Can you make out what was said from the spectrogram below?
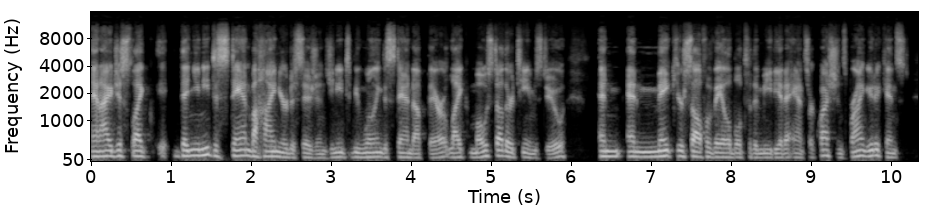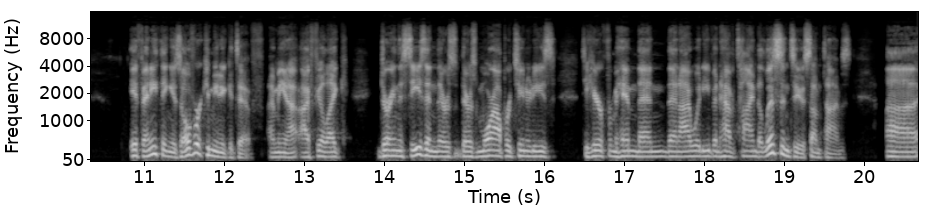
And I just like then you need to stand behind your decisions. You need to be willing to stand up there, like most other teams do, and and make yourself available to the media to answer questions. Brian Gutekunst, if anything, is over communicative. I mean, I, I feel like during the season there's there's more opportunities to hear from him than than I would even have time to listen to sometimes. Uh,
